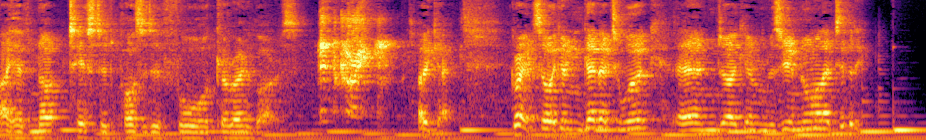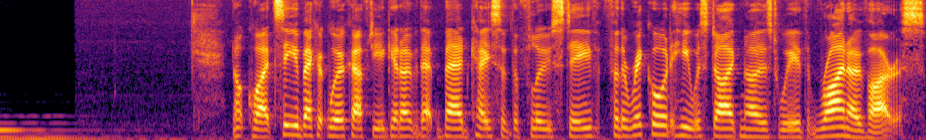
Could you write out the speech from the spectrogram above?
I have not tested positive for coronavirus. That's correct. Okay, great. So I can go back to work and I can resume normal activity. Not quite. See you back at work after you get over that bad case of the flu, Steve. For the record, he was diagnosed with rhinovirus.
